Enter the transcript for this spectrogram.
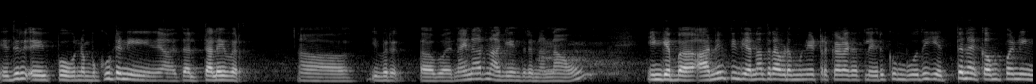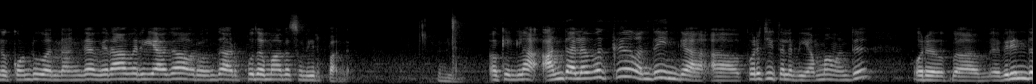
எதிர் இப்போ நம்ம கூட்டணி த- தலைவர் இவர் நயனார் நாகேந்திரன் அண்ணாவும் இங்கே அனைத்து இந்திய அண்ணா திராவிட முன்னேற்ற கழகத்தில் இருக்கும்போது எத்தனை கம்பெனி இங்கே கொண்டு வந்தாங்க விராவரியாக அவர் வந்து அற்புதமாக சொல்லியிருப்பாங்க. ஓகேங்களா அந்த அளவுக்கு வந்து இங்க புரட்சி தலைவி அம்மா வந்து ஒரு விரிந்த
